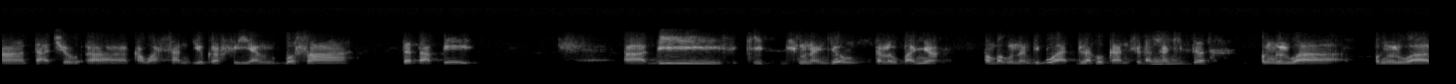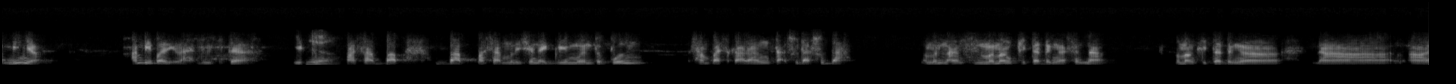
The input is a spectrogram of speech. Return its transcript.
uh, tak cukup uh, kawasan geografi yang besar. Tetapi di, di Semenanjung terlalu banyak pembangunan dibuat dilakukan. Sedangkan hmm. kita pengeluar pengeluar minyak ambil baliklah duit kita. Itu yeah. pasal bab bab pasal Malaysian Agreement tu pun sampai sekarang tak sudah-sudah. Memang, memang kita dengar senang. Memang kita dengar uh, uh,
